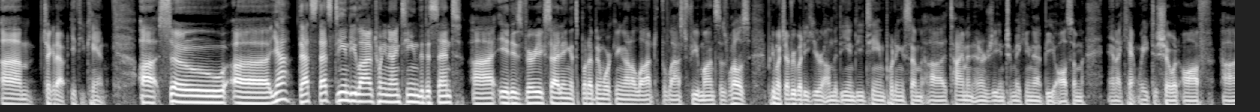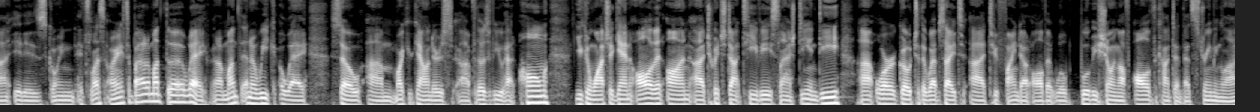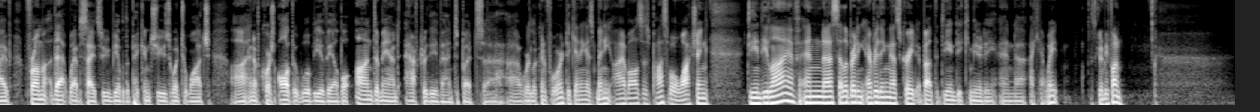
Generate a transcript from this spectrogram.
um, check it out if you can. Uh, so uh, yeah, that's that's D and D Live 2019, The Descent. Uh, it is very exciting. It's what I've been working on a lot the last few months, as well as pretty much everybody here on the D and D team, putting some uh, time and energy into making that be awesome. And I can't wait to show it off. Uh, it is going. It's less. Or it's about a month away, a month and a week away. So um, mark your calendars. Uh, for those of you at home, you can watch again all of it on Twitch.tv slash D and D, or go to the website to find out all it. We'll, we'll be showing off all of the content that's streaming live from that website, so you'll be able to pick and choose what to watch. Uh, and of course, all of it will be available on demand after the event. But uh, uh, we're looking forward to getting as many eyeballs as possible watching D&D live and uh, celebrating everything that's great about the D&D community. And uh, I can't wait. It's going to be fun.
